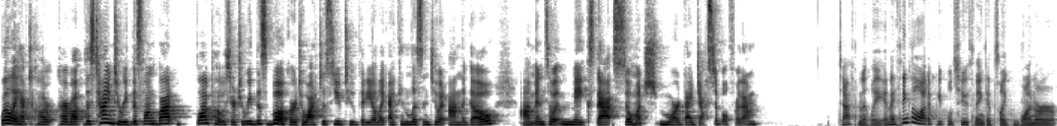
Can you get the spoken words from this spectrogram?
well, I have to carve out this time to read this long blog post or to read this book or to watch this YouTube video. Like I can listen to it on the go. Um, and so it makes that so much more digestible for them. Definitely. And I think a lot of people too think it's like one or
